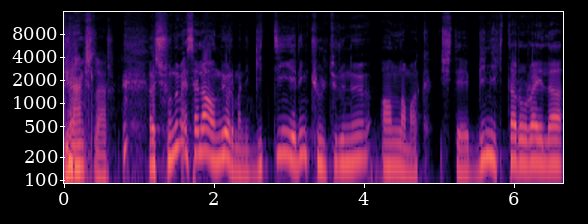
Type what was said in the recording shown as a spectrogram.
İğrençler. Ya şunu mesela anlıyorum hani gittiğin yerin kültürünü anlamak, işte bir miktar orayla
